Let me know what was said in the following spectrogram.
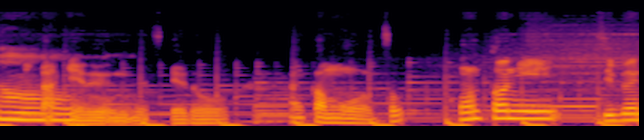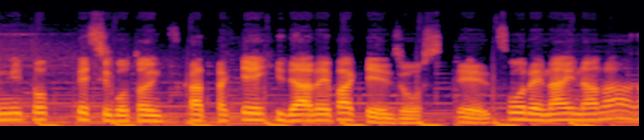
見かけるんですけど、なんかもうそ、本当に自分にとって仕事に使った経費であれば計上して、そうでないなら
